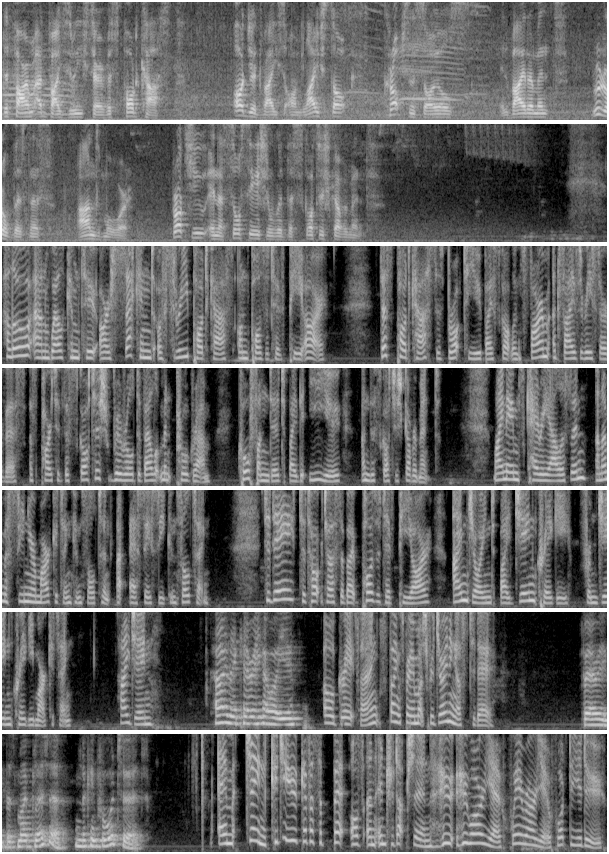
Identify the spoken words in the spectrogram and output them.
the Farm Advisory Service podcast. Audio advice on livestock, crops and soils, environment, rural business, and more. Brought to you in association with the Scottish Government. Hello, and welcome to our second of three podcasts on positive PR. This podcast is brought to you by Scotland's Farm Advisory Service as part of the Scottish Rural Development Programme, co funded by the EU and the Scottish Government. My name's Kerry Allison, and I'm a senior marketing consultant at SAC Consulting. Today, to talk to us about positive PR, I'm joined by Jane Craigie from Jane Craigie Marketing. Hi, Jane. Hi there, Kerry. How are you? Oh, great, thanks. Thanks very much for joining us today. Very, it's my pleasure. I'm looking forward to it. Um, Jane, could you give us a bit of an introduction? Who who are you? Where are you? What do you do?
